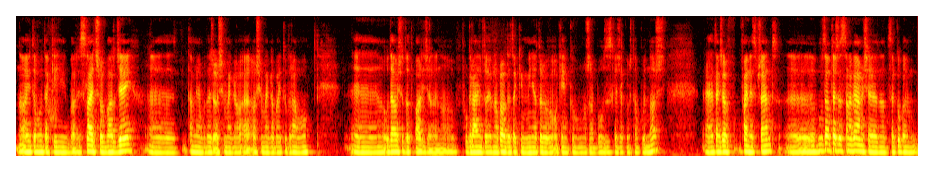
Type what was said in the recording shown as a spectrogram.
No i to był taki bardziej slideshow bardziej. E, Tam miałem bodajże 8, mega, 8 MB RAMu. E, Udało się to odpalić, ale no, w pograniu to naprawdę takim miniaturowym okienku można było uzyskać jakąś tam płynność. E, Także fajny sprzęt. E, W muzeum też zastanawiałem się nad zakupem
